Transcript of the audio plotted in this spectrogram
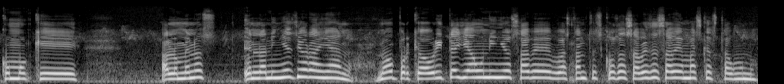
como que a lo menos en la niñez de ahora ya no. Porque ahorita ya un niño sabe bastantes cosas, a veces sabe más que hasta uno.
